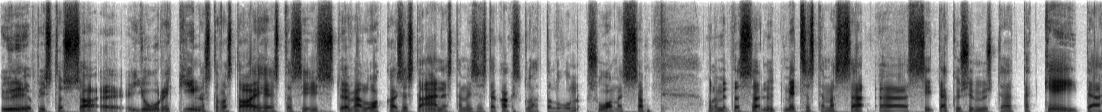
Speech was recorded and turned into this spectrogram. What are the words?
yliopistossa juuri kiinnostavasta aiheesta, siis työväenluokkaisesta äänestämisestä 2000-luvun Suomessa. Olemme tässä nyt metsästämässä sitä kysymystä, että keitä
